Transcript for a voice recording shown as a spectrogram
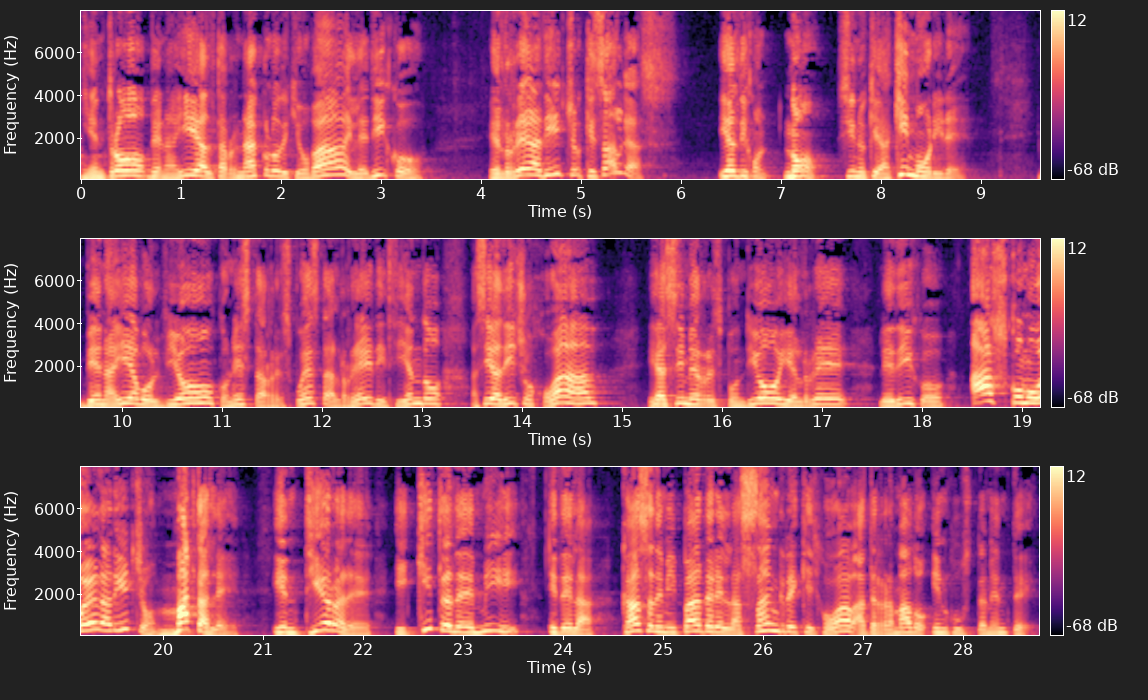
Y entró Benaí al tabernáculo de Jehová y le dijo, el rey ha dicho que salgas. Y él dijo, no, sino que aquí moriré. Benaí volvió con esta respuesta al rey diciendo, así ha dicho Joab, y así me respondió y el rey le dijo, haz como él ha dicho, mátale y entiérrale y quita de mí y de la casa de mi padre la sangre que Joab ha derramado injustamente.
